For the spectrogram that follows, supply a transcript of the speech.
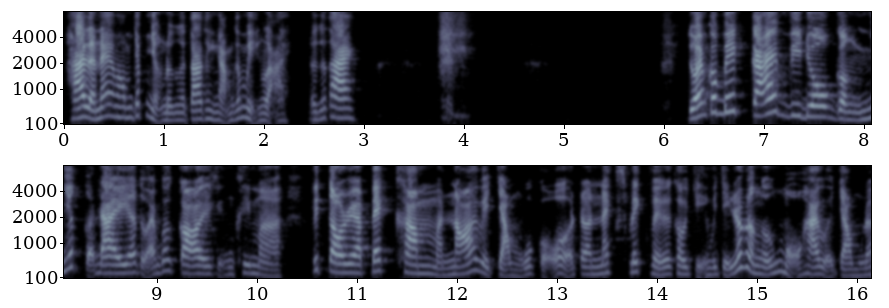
Hai là nếu em không chấp nhận được người ta thì ngậm cái miệng lại, đừng có than tụi em có biết cái video gần nhất ở đây tụi em có coi khi mà Victoria Beckham mà nói về chồng của cổ ở trên Netflix về cái câu chuyện và chị rất là ngưỡng mộ hai vợ chồng đó.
